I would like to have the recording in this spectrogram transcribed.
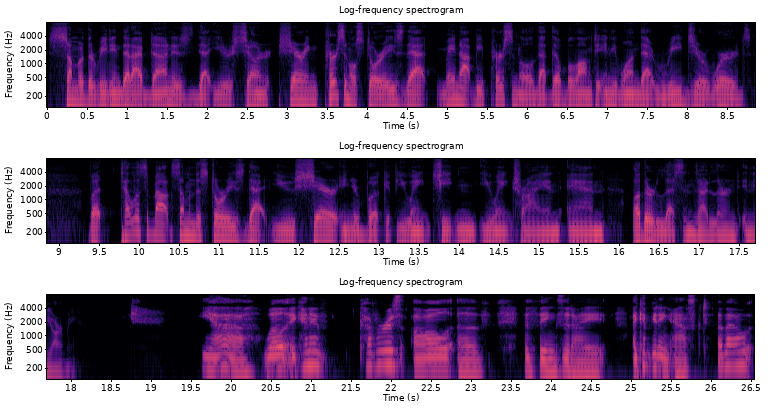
some of the reading that I've done is that you're sharing personal stories that may not be personal, that they'll belong to anyone that reads your words. But tell us about some of the stories that you share in your book. If you ain't cheating, you ain't trying, and other lessons I learned in the army. Yeah, well, it kind of covers all of the things that I I kept getting asked about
